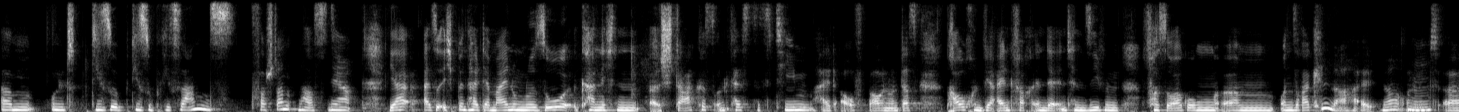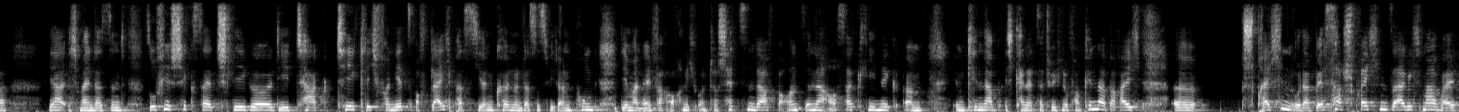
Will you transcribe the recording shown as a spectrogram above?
ähm, und diese, diese Brisanz verstanden hast. Ja. ja, also ich bin halt der Meinung, nur so kann ich ein äh, starkes und festes Team halt aufbauen und das brauchen wir einfach in der intensiven Versorgung ähm, unserer Kinder halt. Ne? Und mhm. äh, ja, ich meine, da sind so viele Schicksalsschläge, die tagtäglich von jetzt auf gleich passieren können und das ist wieder ein Punkt, den man einfach auch nicht unterschätzen darf bei uns in der Außerklinik. Ähm, Im Kinder, ich kann jetzt natürlich nur vom Kinderbereich äh, sprechen oder besser sprechen, sage ich mal, weil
